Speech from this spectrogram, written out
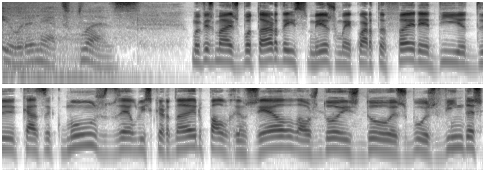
Euronet Plus. Uma vez mais, boa tarde, é isso mesmo, é quarta-feira, é dia de Casa Comum, José Luís Carneiro, Paulo Rangel, aos dois dou as boas-vindas.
